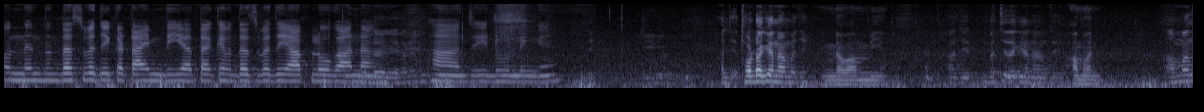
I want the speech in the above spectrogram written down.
उनने दस बजे का टाइम दिया था कि दस बजे आप लोग आना। ढूंढेंगे, है ना जी? हाँ जी ढूंढेंगे। हाँ जी थोड़ा क्या नाम है जी नवाम मियाँ हाँ जी बच्चे का क्या नाम ਸੀ अमन ਅਮਨ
